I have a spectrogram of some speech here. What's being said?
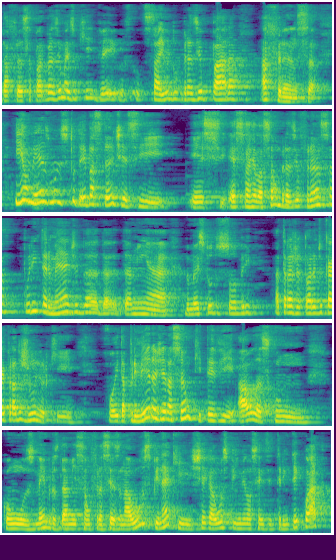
da França para o Brasil, mas o que veio, saiu do Brasil para a França. E eu mesmo estudei bastante esse, esse, essa relação Brasil-França por intermédio da, da, da, minha, do meu estudo sobre a trajetória de Caio Prado Júnior, que foi da primeira geração que teve aulas com, com os membros da missão francesa na USP, né, que chega à USP em 1934,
